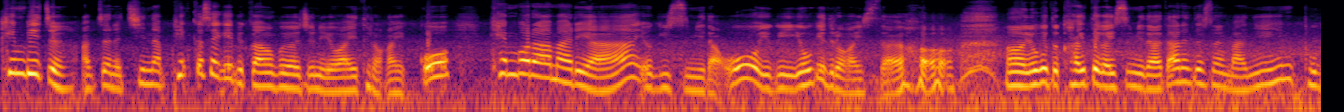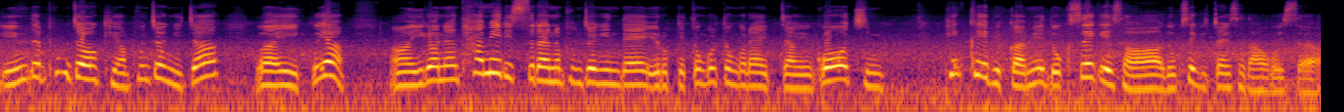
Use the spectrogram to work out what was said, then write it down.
퀸비즈, 앞전에 진한 핑크색의 빛감을 보여주는 요 아이 들어가 있고, 캔버라 마리아, 여기 있습니다. 오, 여기, 여기 들어가 있어요. 어, 요것도 가격대가 있습니다. 다른 데서는 많이 힘- 보기 힘든 품종, 귀한 품종이죠. 요 아이 있고요. 어, 이거는 타미리스라는 품종인데, 이렇게 동글동글한 입장이고, 지금 핑크의 빛감이 녹색에서, 녹색 입장에서 나오고 있어요.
